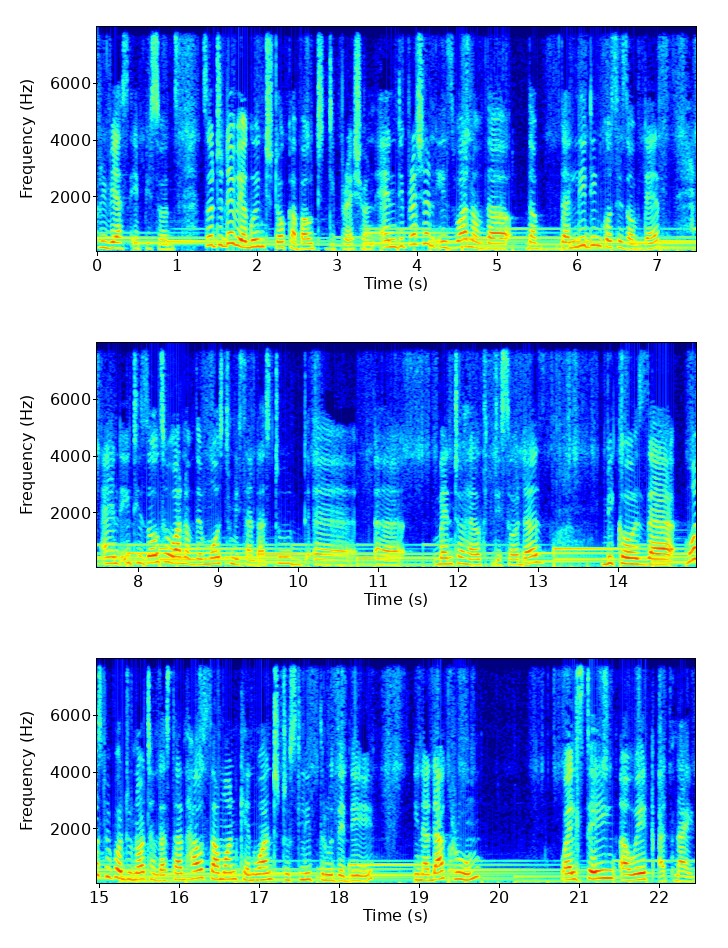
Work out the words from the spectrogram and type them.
previous episodes. So today we are going to talk about depression, and depression is one of the, the, the leading causes of death, and it is also one of the most misunderstood uh, uh mental health disorders because uh, most people do not understand how someone can want to sleep through the day in a dark room while staying awake at night.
